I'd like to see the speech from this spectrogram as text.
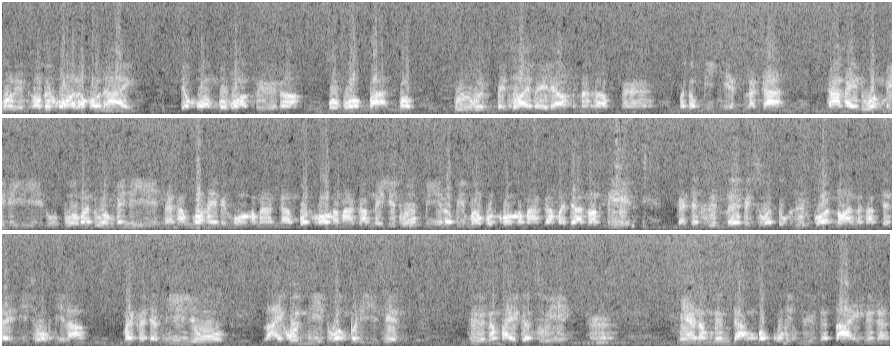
คนอื่นเขาไปขอแล้วเขาได้เจ้าของบ่บอกซื้อเนาะบ่บอกบาทบอกปูเพิ่นไปซอยไปแล้วนะครับอ่ามันต้องมีเขตละกะถ้าใครดวงไม่ดี รู้ตัวว่าดวงไม่ดีนะครับ ก็ให้ไปขอขมากรรมบทขอขมากรรมใน YouTube มีเราพิมพ์ว่าบทขอขมากรรมอาจารย์น็อตตี้ ก็จะขึ้นเลยไปสวดตัวขึ้นก่อนนอนนะครับ จะได้มีโชคมีลาภไม่ก็จะมีอยู่หลายคนที่ดวงไม่ดีเช่นชื่อน้ำไผ่กับสุยแม่น้ำนึ่งดังบอกกูไปชื่อกับตายขึ้นกัน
